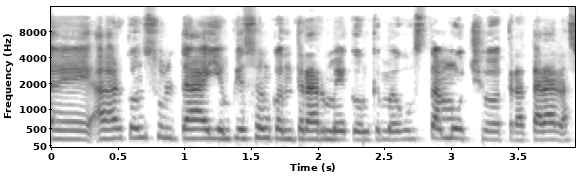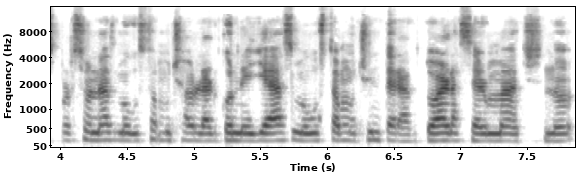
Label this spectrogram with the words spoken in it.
eh, a dar consulta y empiezo a encontrarme con que me gusta mucho tratar a las personas, me gusta mucho hablar con ellas, me gusta mucho interactuar, hacer match, ¿no?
